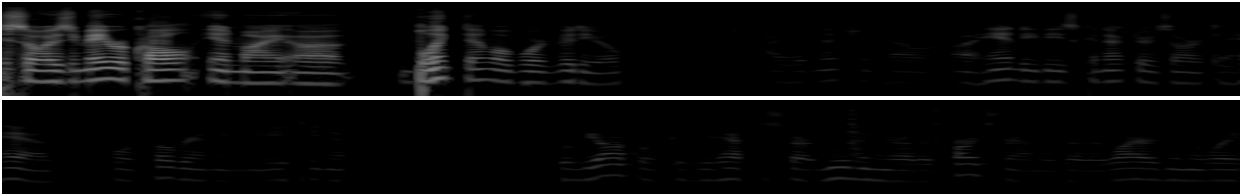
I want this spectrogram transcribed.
So as you may recall in my uh, Blink demo board video, I had mentioned how uh, handy these connectors are to have for programming the 18F. It would be awkward because you'd have to start moving your other parts around. There's other wires in the way.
